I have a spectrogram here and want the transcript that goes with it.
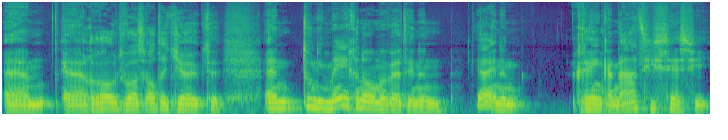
um, uh, rood was, altijd jeukte. En toen hij meegenomen werd in een, ja, in een reïncarnatiesessie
